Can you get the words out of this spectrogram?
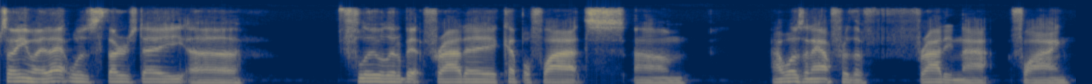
So anyway, that was Thursday. Uh, flew a little bit Friday, a couple flights. Um, I wasn't out for the Friday night flying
